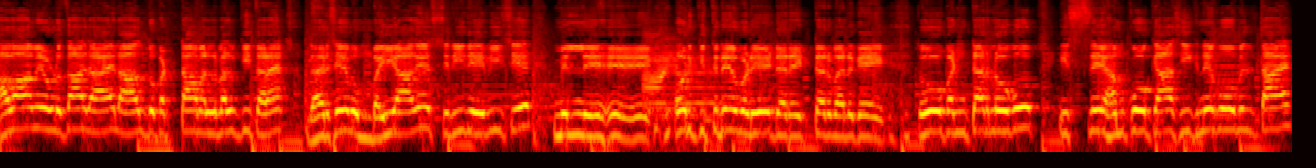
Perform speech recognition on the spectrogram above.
हवा में उड़ता जाए, लाल दुपट्टा मलबल की तरह। घर से मुंबई आ गए, श्रीदेवी से मिलने। और कितने बड़े डायरेक्टर बन गए। तो बंटर लोगों, इससे हमको क्या सीखने को मिलता है?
